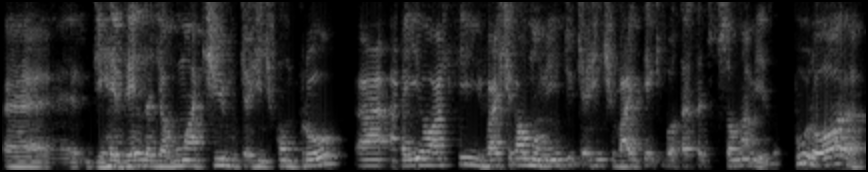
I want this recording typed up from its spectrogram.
é, de revenda de algum ativo que a gente comprou, aí eu acho que vai chegar o momento que a gente vai ter que botar essa discussão na mesa. Por hora,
